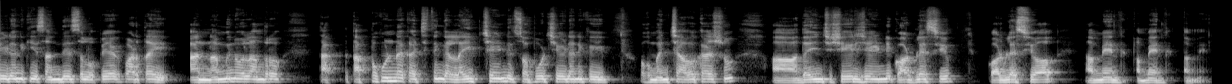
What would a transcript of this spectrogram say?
చేయడానికి ఈ సందేశాలు ఉపయోగపడతాయి. ఆ నమ్మిన వాళ్ళందరూ తప్పకుండా ఖచ్చితంగా లైక్ చేయండి. సపోర్ట్ చేయడానికి ఒక మంచి అవకాశం. దయించి షేర్ చేయండి. God bless you. God bless you all. Amen amen amen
